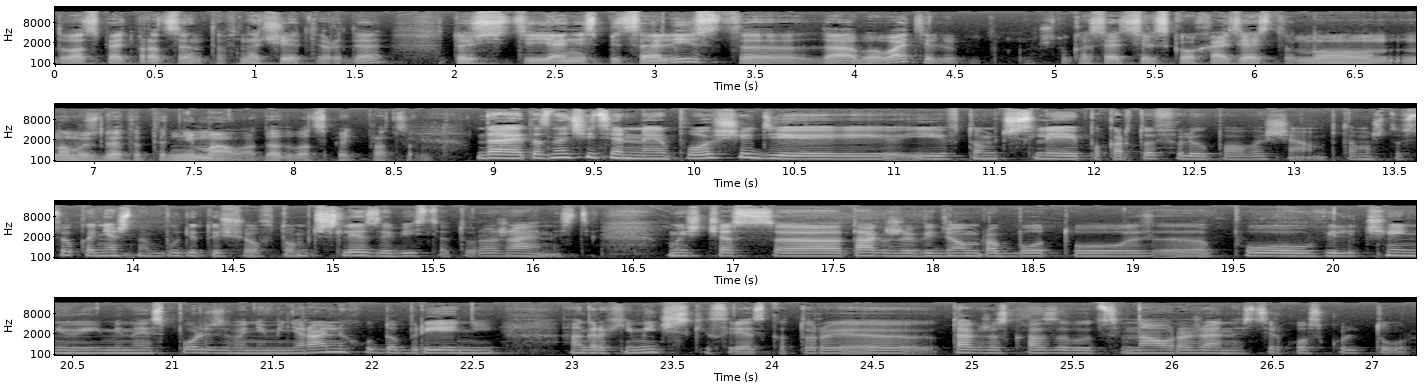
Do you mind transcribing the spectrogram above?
25% на четверть, да. То есть я не специалист, э, да, обыватель, что касается сельского хозяйства, но, на мой взгляд, это немало, да, 25%? Да, это значительные площади, и, в том числе и по картофелю, и по овощам, потому что все, конечно, будет еще в том числе зависеть от урожайности. Мы сейчас э, также ведем работу э, по увеличению именно использования минеральных удобрений, агрохимических средств, которые также сказываются на урожайности сельхозкультур.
